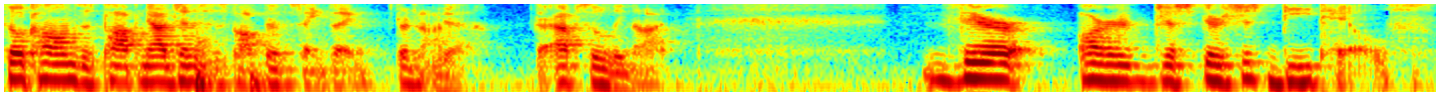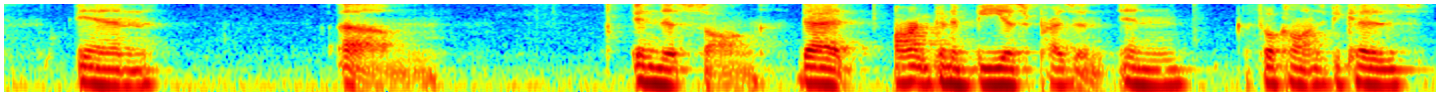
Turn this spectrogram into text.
Phil Collins is pop, now Genesis pop. They're the same thing. They're not. Yeah. They're absolutely not. There are just there's just details in um in this song that aren't going to be as present in Phil Collins because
